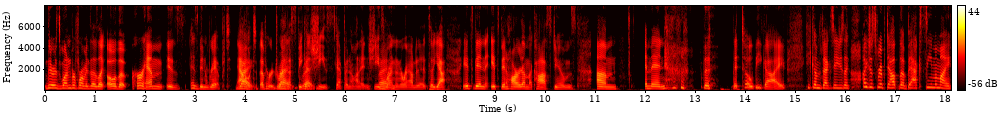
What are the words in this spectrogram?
there's one performance I was like, oh, the her hem is has been ripped Right. out of her dress Right, because right. she's stepping on it and she's running around in it. So yeah, it's been it's been hard on the costumes. Um, and then the the Toby guy, he comes backstage. He's like, I just ripped out the back seam of my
